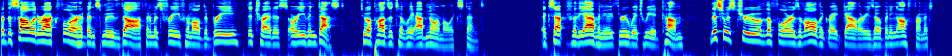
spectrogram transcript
but the solid rock floor had been smoothed off and was free from all debris, detritus, or even dust to a positively abnormal extent. Except for the avenue through which we had come, this was true of the floors of all the great galleries opening off from it,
